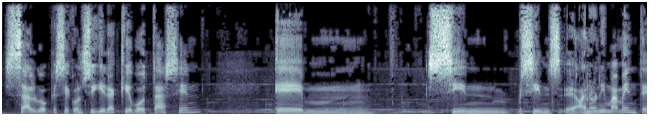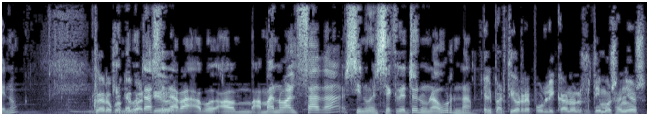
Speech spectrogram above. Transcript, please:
salvo que se consiguiera que votasen Em, sin, sin, anónimamente, ¿no? Claro, que no votasen a, mano alzada, sino en secreto en una urna. El Partido Republicano en los últimos años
